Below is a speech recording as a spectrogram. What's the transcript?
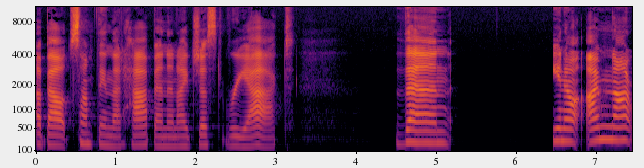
about something that happened and I just react, then you know, I'm not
